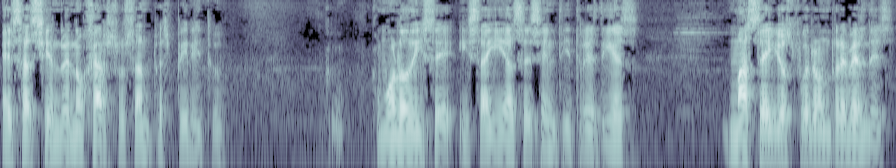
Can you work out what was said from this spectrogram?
es haciendo enojar su Santo Espíritu. Como lo dice Isaías 63:10, mas ellos fueron rebeldes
